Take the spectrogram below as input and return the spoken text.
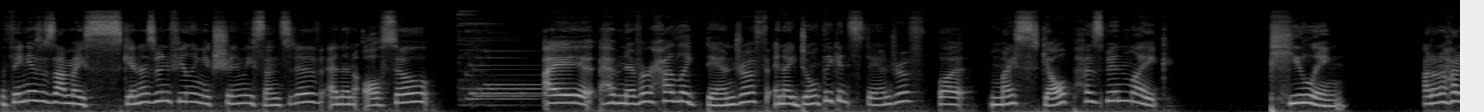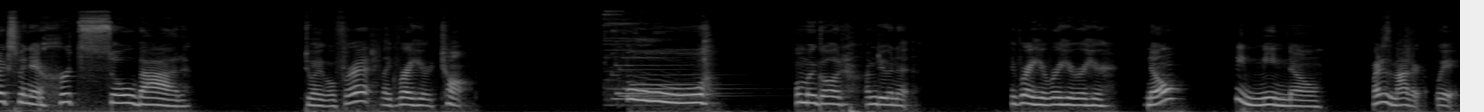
The thing is, is that my skin has been feeling extremely sensitive, and then also, I have never had like dandruff, and I don't think it's dandruff, but my scalp has been like peeling. I don't know how to explain it. It hurts so bad. Do I go for it? Like right here, chomp. Oh, oh my god, I'm doing it. Like right here, right here, right here. No? What do you mean no? Why does it matter? Wait.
